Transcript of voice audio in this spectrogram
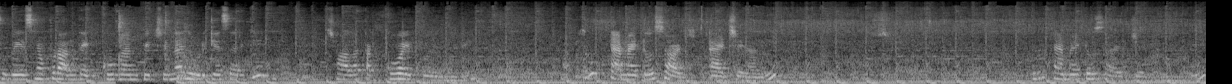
సో వేసినప్పుడు అంత ఎక్కువగా అనిపించింది. అది ఉడికేసరికి చాలా తక్కువ అయిపోయింది అప్పుడు టమాటోస్ యాడ్ యాడ్ చేయాలి. ఇప్పుడు టమాటోస్ యాడ్ చేయాలండి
